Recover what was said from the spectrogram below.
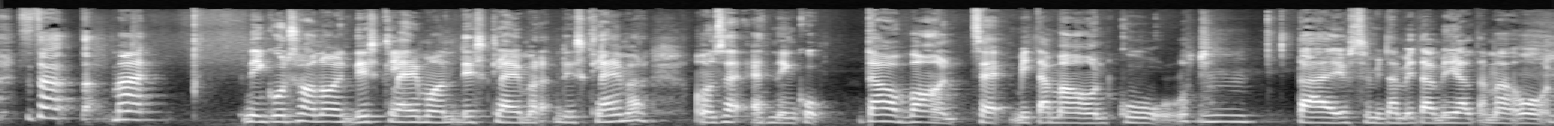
Sitä, t- mä, niin kuin sanoin, disclaimer, disclaimer, disclaimer, on se, että niin kuin, tämä on vaan se, mitä mä oon kuullut. Mm. Tämä ei ole se, mitä, mitä mieltä mä oon.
